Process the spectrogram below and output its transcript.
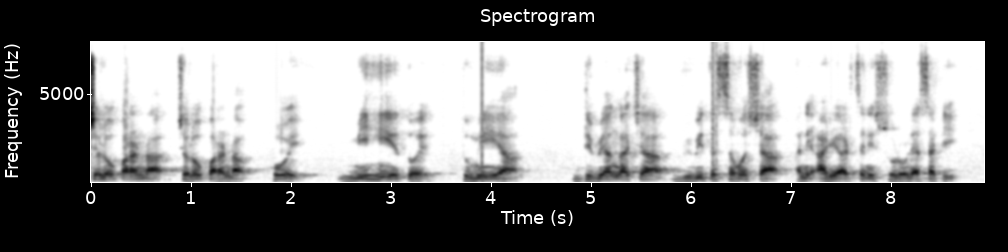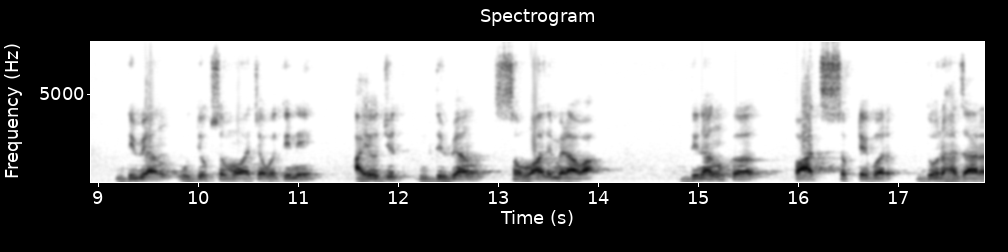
चलो परांडा चलो परांडा. होय मीही येतोय तुम्ही या. दिव्यांगाच्या विविध समस्या आणि अडीअडचणी सोडवण्यासाठी दिव्यांग उद्योग समूहाच्या वतीने आयोजित दिव्यांग संवाद मेळावा. दिनांक पाच सप्टेंबर दोन हजार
